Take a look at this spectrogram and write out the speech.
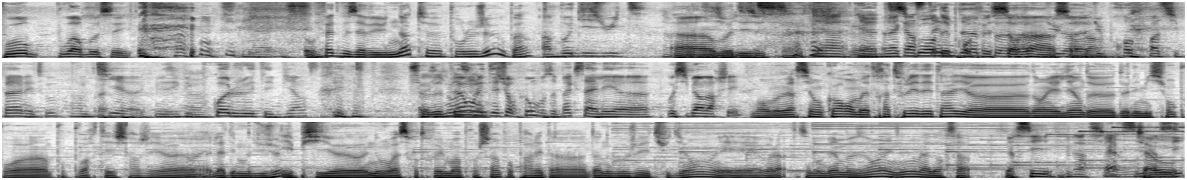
pour pouvoir bosser. Au fait, vous avez une note pour le jeu ou pas? Un beau 18. Ah, un beau 18. Il y a, il y a un Avec un discours des stand-up professeurs. euh, du, euh, va. du prof principal et tout. Un petit euh, qui nous explique Ouais. pourquoi le jeu était bien. Nous-mêmes, plaisir. on était surpris, on pensait pas que ça allait euh, aussi bien marcher. Bon, bah, merci encore. On mettra tous les détails euh, dans les liens de, de l'émission pour, euh, pour pouvoir télécharger euh, Ouais. la démo du jeu. Et puis, euh, nous, on va se retrouver le mois prochain pour parler d'un nouveau jeu étudiant. Et voilà, ils en ont bien besoin et nous, on adore ça. Merci. Merci. Ciao. Merci.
